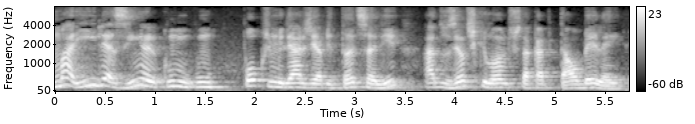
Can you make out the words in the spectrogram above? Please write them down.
uma ilhazinha com, com poucos milhares de habitantes ali, a 200 quilômetros da capital, Belém.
